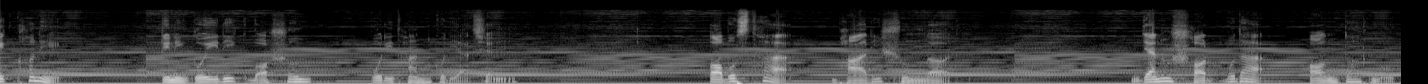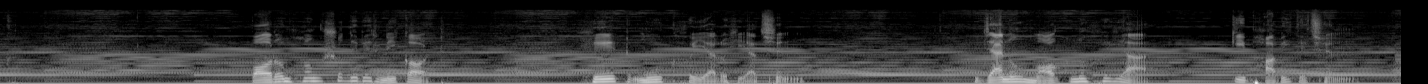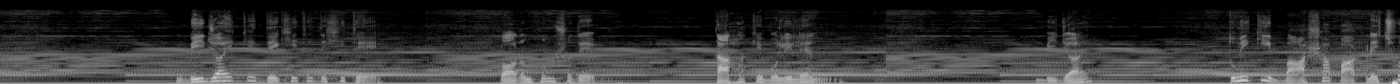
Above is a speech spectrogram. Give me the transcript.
এক্ষণে তিনি গৈরিক বসন পরিধান করিয়াছেন। অবস্থা ভারী সুন্দর। যেন সর্বদা অন্তর্মুখ। পরমহংসদেবের নিকট হেঁট মুখ হইয়া রহিয়াছেন। যেন মগ্ন হইয়া কি ভাবিতেছেন? বিজয়কে দেখিতে দেখিতে পরমহংসদেব তাহাকে বলিলেন, বিজয় তুমি কি বাসা পাকড়েছ?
